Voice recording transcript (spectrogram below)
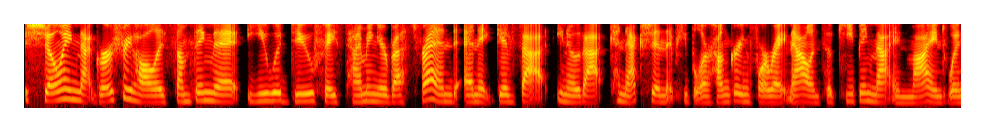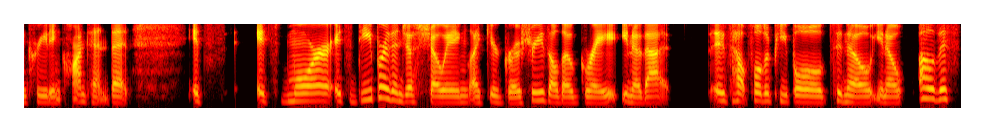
showing that grocery haul is something that you would do FaceTiming your best friend. And it gives that, you know, that connection that people are hungering for right now. And so keeping that in mind when creating content that it's, it's more, it's deeper than just showing like your groceries, although great, you know, that is helpful to people to know, you know, oh, this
